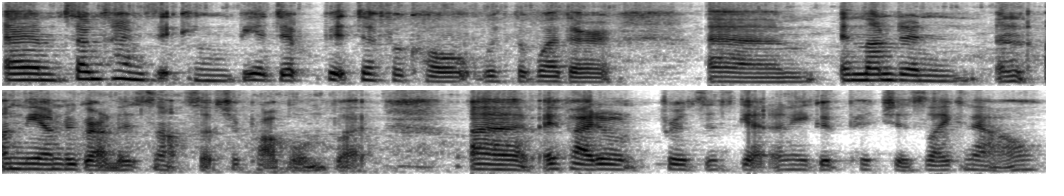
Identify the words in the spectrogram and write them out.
Um, sometimes it can be a di- bit difficult with the weather. Um, in London and on the underground, it's not such a problem. But uh, if I don't, for instance, get any good pitches like now,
